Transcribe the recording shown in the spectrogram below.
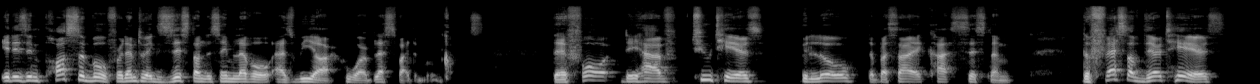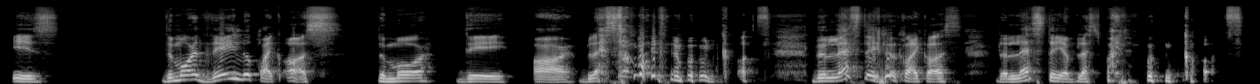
it is impossible for them to exist on the same level as we are, who are blessed by the moon gods. Therefore, they have two tiers below the Bassai caste system. The first of their tiers is the more they look like us, the more they are blessed by the moon gods. The less they look like us, the less they are blessed by the moon gods.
